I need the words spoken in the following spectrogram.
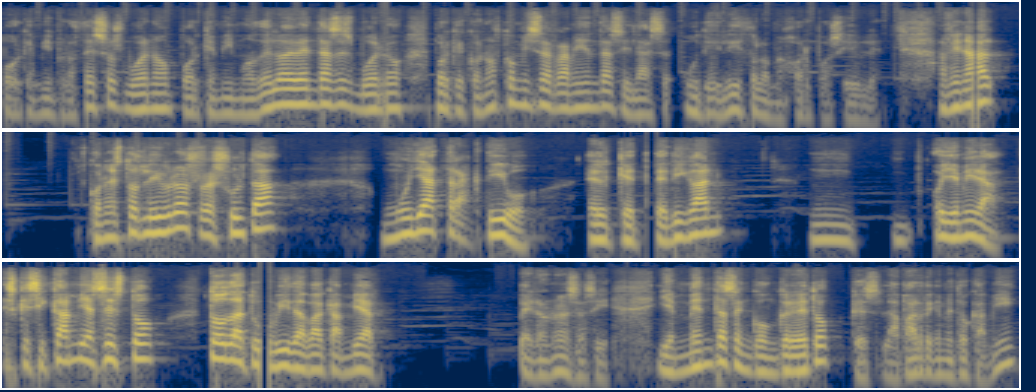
porque mi proceso es bueno, porque mi modelo de ventas es bueno, porque conozco mis herramientas y las utilizo lo mejor posible. Al final, con estos libros resulta muy atractivo el que te digan, mm, oye, mira, es que si cambias esto, toda tu vida va a cambiar. Pero no es así. Y en ventas en concreto, que es la parte que me toca a mí,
